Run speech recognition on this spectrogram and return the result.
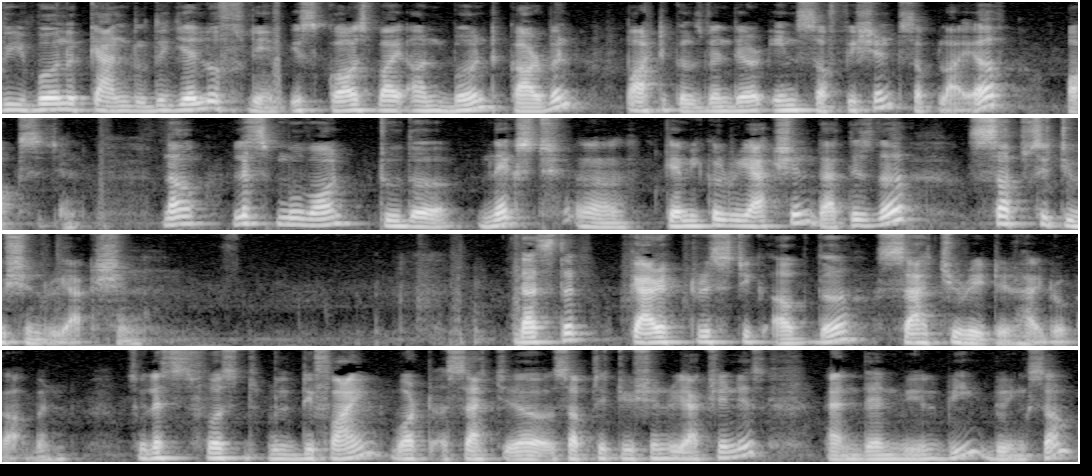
we burn a candle, the yellow flame is caused by unburnt carbon particles when there are insufficient supply of oxygen. Now let's move on to the next uh, chemical reaction that is the substitution reaction. That's the characteristic of the saturated hydrocarbon. So let's first we'll define what a uh, substitution reaction is and then we'll be doing some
